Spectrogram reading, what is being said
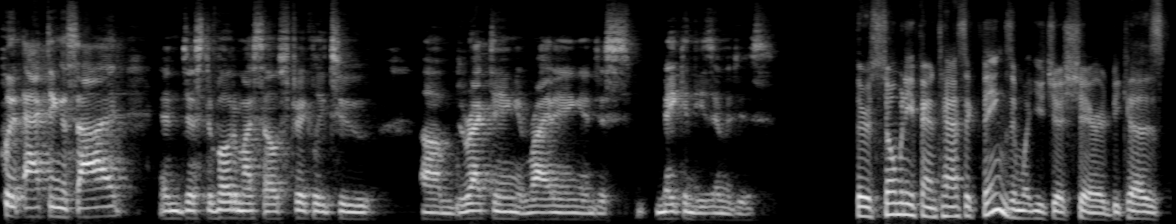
put acting aside and just devoted myself strictly to um, directing and writing and just making these images. There's so many fantastic things in what you just shared because,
